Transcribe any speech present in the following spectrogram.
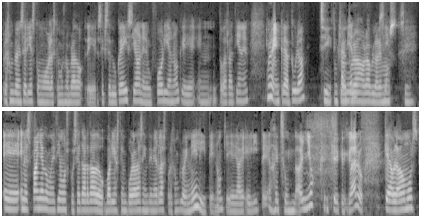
por ejemplo, en series como las que hemos nombrado de Sex Education, en Euphoria, ¿no? Que en todas la tienen. Bueno, en Criatura, Sí, en criatura ahora hablaremos. Eh, en España, como decíamos, pues se ha tardado varias temporadas en tenerlas, por ejemplo, en Élite, ¿no? Que Élite ha hecho un daño, que, claro, que hablábamos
